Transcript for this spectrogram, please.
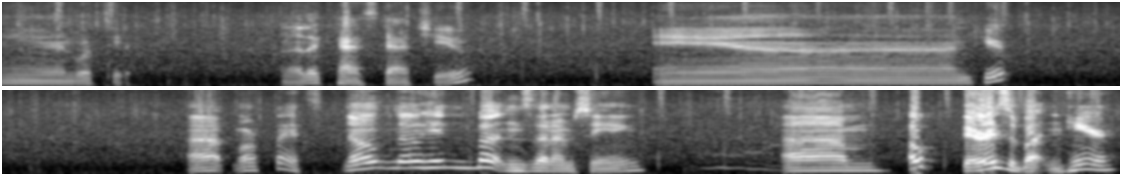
And what's here? Another cat statue. And here. Uh, more plants. No, no hidden buttons that I'm seeing. Um, oh, there is a button here.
